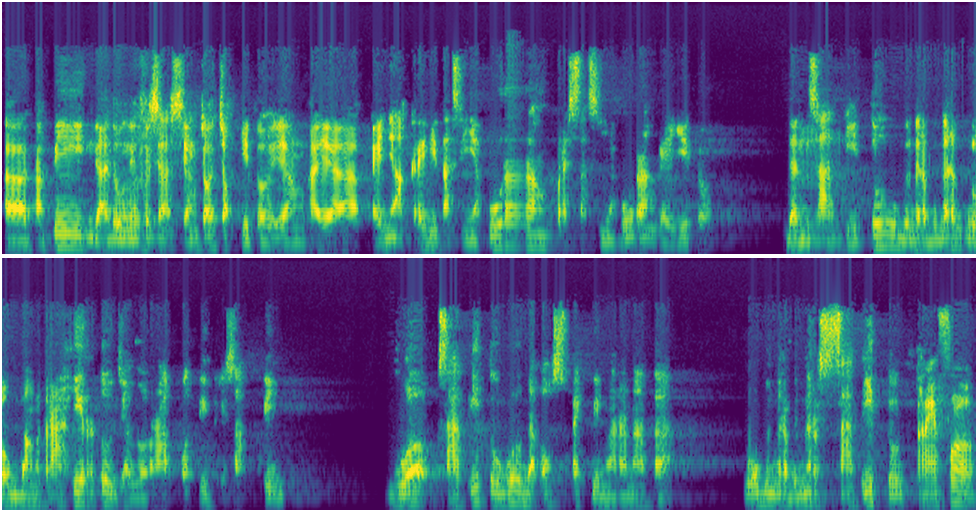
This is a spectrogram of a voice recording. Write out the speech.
Eh, tapi nggak ada universitas yang cocok gitu, yang kayak kayaknya akreditasinya kurang, prestasinya kurang kayak gitu. Dan Hmm. saat itu benar-benar gelombang terakhir tuh jalur rapot di Trisakti. Gue saat itu gue udah ospek di Maranatha. Gue bener-bener saat itu travel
